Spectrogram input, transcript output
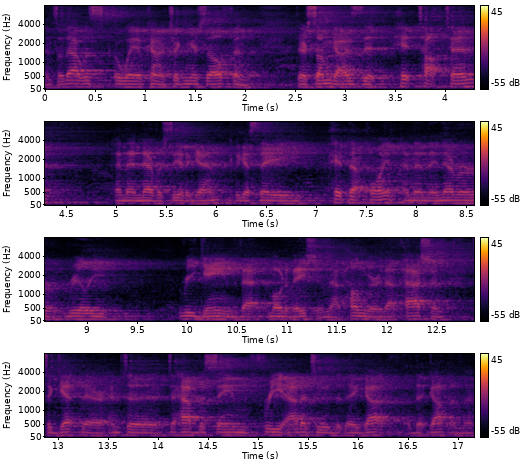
And so that was a way of kind of tricking yourself. And there's some guys that hit top 10 and then never see it again because they hit that point and then they never really regained that motivation, that hunger, that passion to get there and to, to have the same free attitude that they got that got them there.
